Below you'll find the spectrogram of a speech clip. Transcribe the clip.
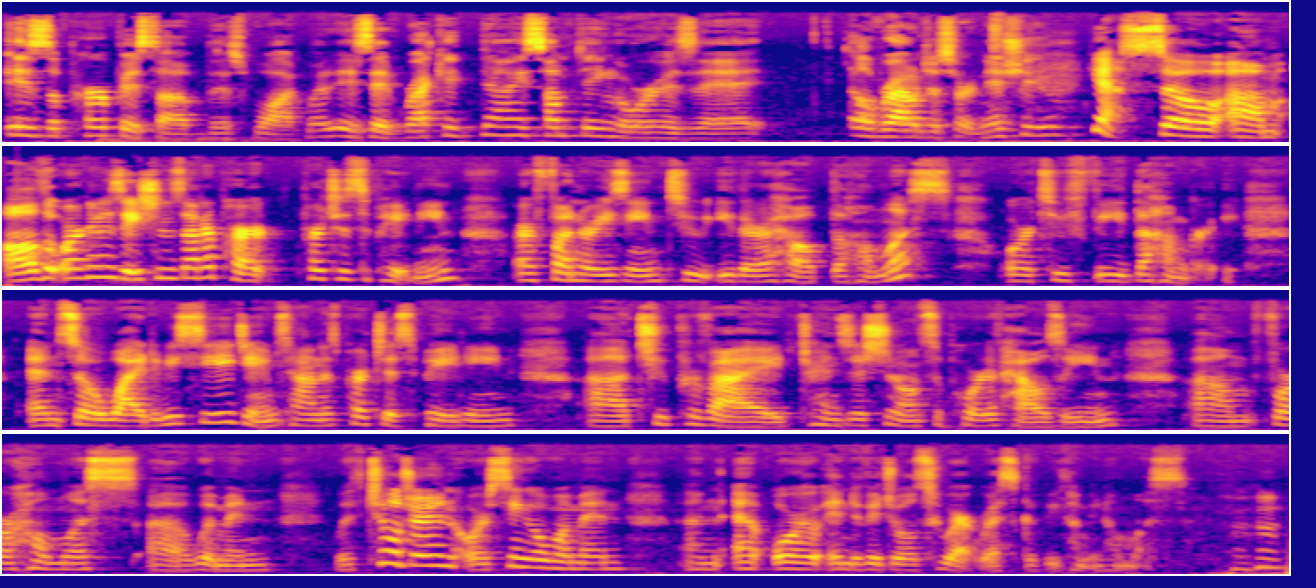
is the purpose of this walk? What is it? Recognize something, or is it around a certain issue? Yes. So um, all the organizations that are part- participating are fundraising to either help the homeless or to feed the hungry. And so YWCA Jamestown is participating uh, to provide transitional and supportive housing um, for homeless uh, women with children or single women um, or individuals who are at risk of becoming homeless. Mm-hmm.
